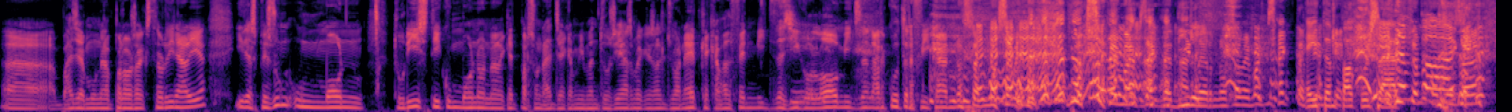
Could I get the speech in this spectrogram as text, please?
eh, vaja, amb una prosa extraordinària, i després un, un món turístic, un món on aquest personatge que a mi m'entusiasma, que és el Joanet, que acaba fent mig de gigoló, mig de narcotraficant, no, sa- no, sabem, no sabem exacte, dealer, no sabem exactament Ell tampoc ho sap. ell tampoc ho sap.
